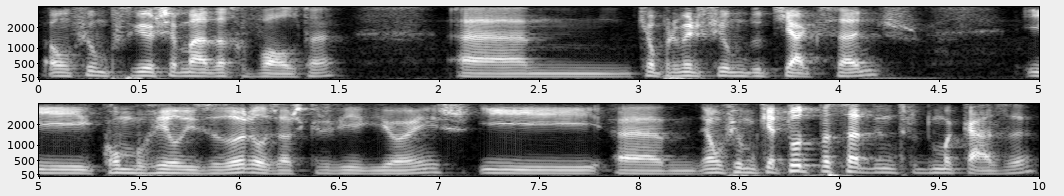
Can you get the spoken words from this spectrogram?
a um filme português chamado Revolta, ahm, que é o primeiro filme do Tiago Santos. E como realizador, ele já escrevia guiões. E ahm, é um filme que é todo passado dentro de uma casa,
